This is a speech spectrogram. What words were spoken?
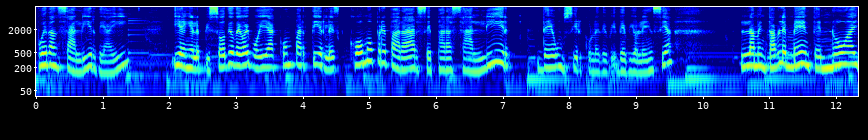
puedan salir de ahí. Y en el episodio de hoy voy a compartirles cómo prepararse para salir de un círculo de, de violencia Lamentablemente no hay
